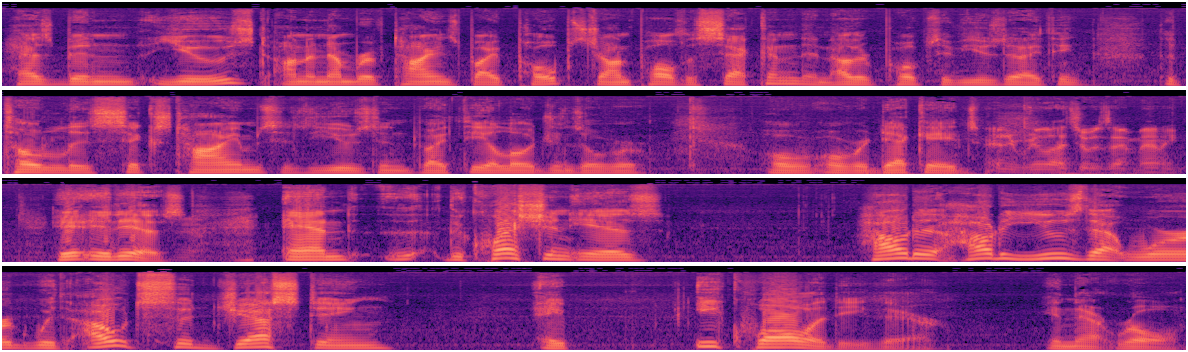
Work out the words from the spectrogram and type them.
has been used on a number of times by popes. John Paul II and other popes have used it. I think the total is six times. is used in, by theologians over, over, over decades. I didn't realize it was that many. it, it is, yeah. and th- the question is how to how to use that word without suggesting a equality there in that role.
